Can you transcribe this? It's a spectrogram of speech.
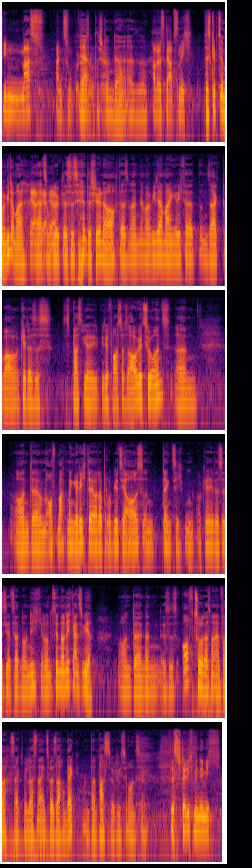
wie ein Maßanzug oder ja, so. Das stimmt, ja. Also, Aber das gab's nicht. Das gibt's immer wieder mal, ja, ja zum Glück. Das ist ja das Schöne auch, dass man immer wieder mal ein Gericht hat und sagt, wow, okay, das ist, das passt wie, wie die Faust aufs Auge zu uns. Ähm, und ähm, oft macht man Gerichte oder probiert sie aus und denkt sich, hm, okay, das ist jetzt halt noch nicht, und sind noch nicht ganz wir. Und äh, dann ist es oft so, dass man einfach sagt, wir lassen ein, zwei Sachen weg und dann passt es wirklich zu uns. Ja. Das stelle ich mir nämlich,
